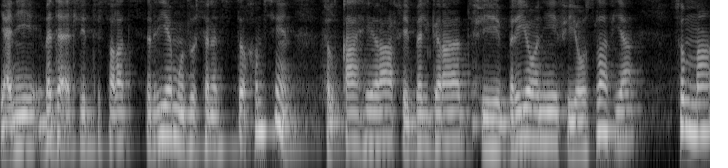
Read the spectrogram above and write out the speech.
يعني بدأت الاتصالات السرية منذ سنة 56 في القاهرة في بلغراد في بريوني في يوغوسلافيا. ثم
